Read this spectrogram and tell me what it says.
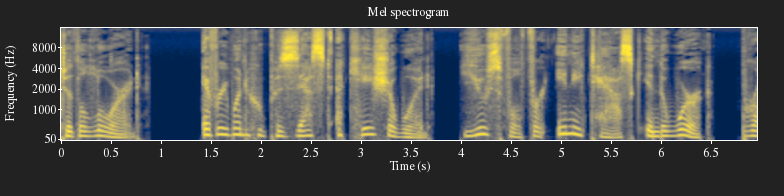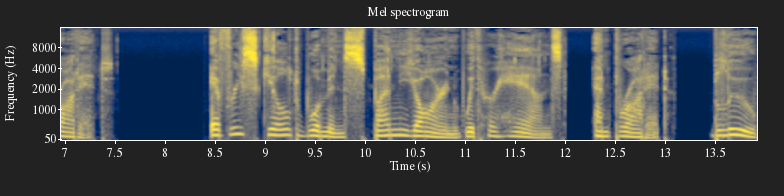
to the Lord. Everyone who possessed acacia wood, useful for any task in the work, brought it. Every skilled woman spun yarn with her hands and brought it blue,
